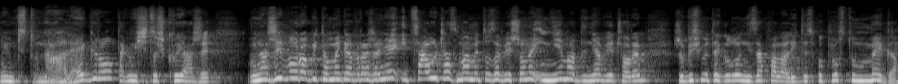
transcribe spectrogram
Nie wiem, czy to na Allegro? Tak mi się coś kojarzy. Na żywo robi to mega wrażenie i cały czas mamy to zawieszone i nie ma dnia wieczorem, żebyśmy tego nie zapalali. To jest po prostu mega,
